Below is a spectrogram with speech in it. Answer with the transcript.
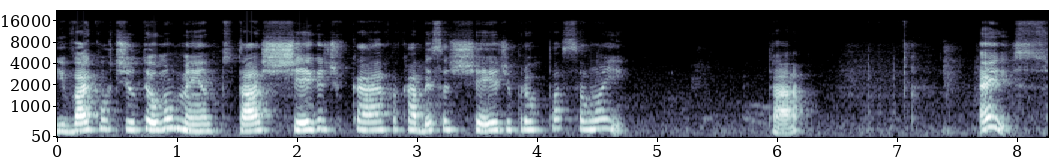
e vai curtir o teu momento, tá? Chega de ficar com a cabeça cheia de preocupação aí, tá? É isso.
